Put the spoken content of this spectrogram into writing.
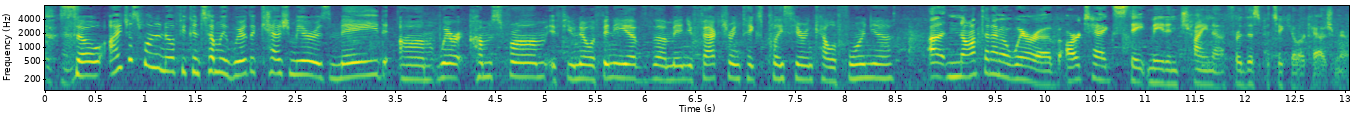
Okay. So I just want to know if you can tell me where the cashmere is made, um, where it comes from, if you know if any of the manufacturing takes place here in California. Uh, not that I'm aware of. Our tags state made in China for this particular cashmere.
